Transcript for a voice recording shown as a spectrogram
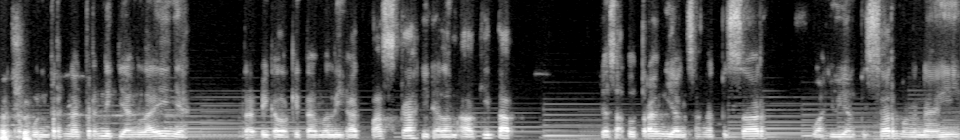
ataupun pernak-pernik yang lainnya tapi kalau kita melihat Paskah di dalam Alkitab, ada satu terang yang sangat besar, wahyu yang besar mengenai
